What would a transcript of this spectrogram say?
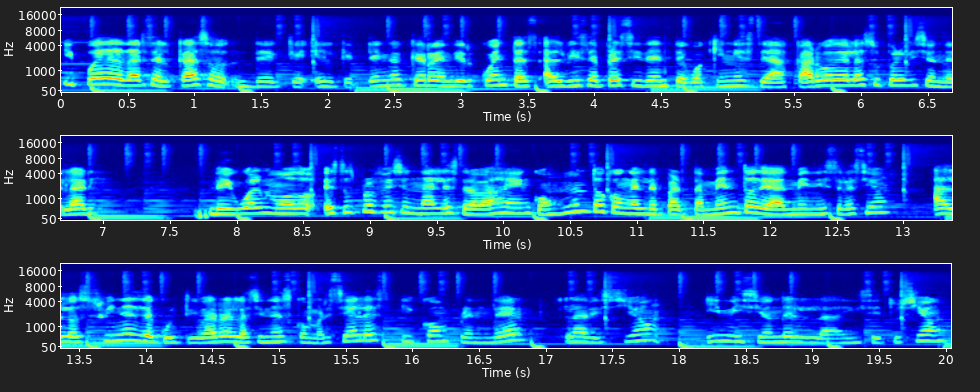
y puede darse el caso de que el que tenga que rendir cuentas al vicepresidente o a quien esté a cargo de la supervisión del área. De igual modo, estos profesionales trabajan en conjunto con el departamento de administración a los fines de cultivar relaciones comerciales y comprender la visión y misión de la institución.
